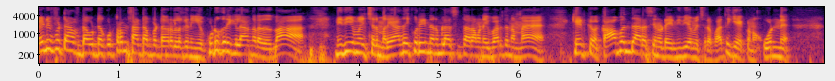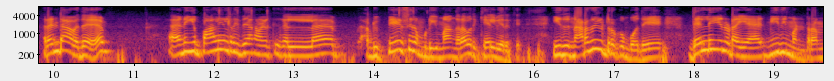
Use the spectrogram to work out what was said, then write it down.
பெனிஃபிட் ஆஃப் டவுட்டை குற்றம் சாட்டப்பட்டவர்களுக்கு நீங்கள் கொடுக்குறீங்களாங்கிறது தான் நிதியமைச்சர் மரியாதைக்குரிய நிர்மலா சீதாராமனை பார்த்து நம்ம கேட்கிற காபந்து அரசினுடைய நிதியமைச்சரை பார்த்து கேட்கணும். ஒன்று ரெண்டாவது நீங்கள் பாலியல் ரீதியான வழக்குகளில் அப்படி பேசிட முடியுமாங்கிற ஒரு கேள்வி இருக்குது இது நடந்துக்கிட்டு இருக்கும்போதே டெல்லியினுடைய நீதிமன்றம்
